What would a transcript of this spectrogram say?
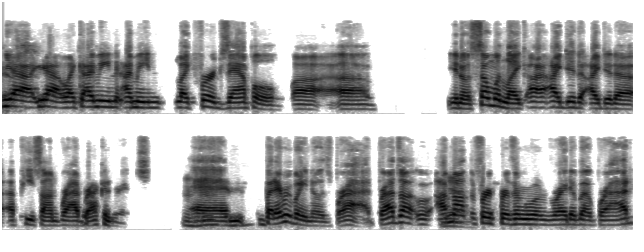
yeah, yeah. Like I mean, I mean, like for example, uh, uh, you know, someone like I, I did, I did a, a piece on Brad Breckenridge, Mhm. and but everybody knows Brad. Brad's. Not, I'm Yeah. not the first person who would write about Brad,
